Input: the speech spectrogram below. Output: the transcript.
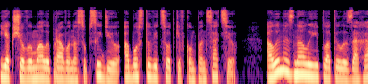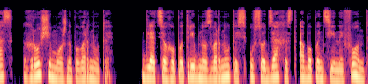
Якщо ви мали право на субсидію або 100% компенсацію, але не знали і платили за газ, гроші можна повернути. Для цього потрібно звернутись у соцзахист або пенсійний фонд,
